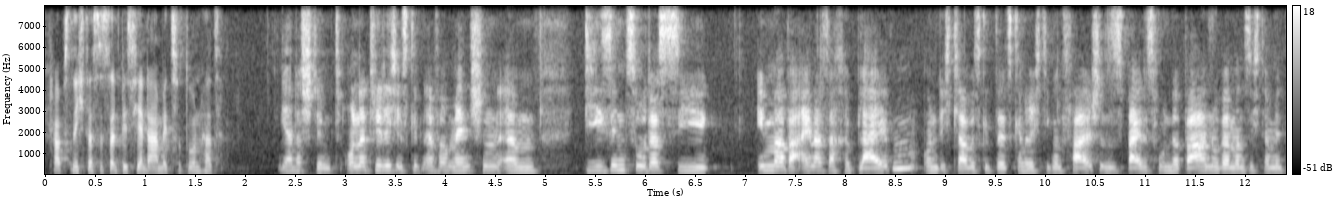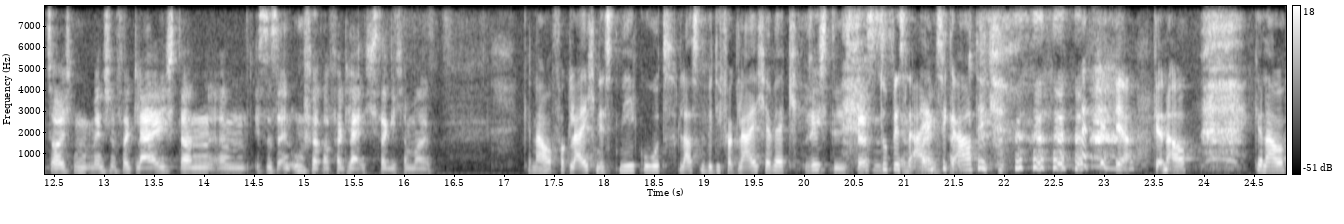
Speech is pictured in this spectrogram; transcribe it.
Ich glaube nicht, dass es ein bisschen damit zu tun hat. Ja, das stimmt. Und natürlich, es gibt einfach Menschen, ähm, die sind so, dass sie immer bei einer Sache bleiben. Und ich glaube, es gibt da jetzt kein richtig und falsch. Es ist beides wunderbar. Nur wenn man sich dann mit solchen Menschen vergleicht, dann ähm, ist es ein unfairer Vergleich, sage ich einmal. Genau, vergleichen ist nie gut. Lassen wir die Vergleiche weg. Richtig, das ist Du bist einzigartig. ja, genau. Genau.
